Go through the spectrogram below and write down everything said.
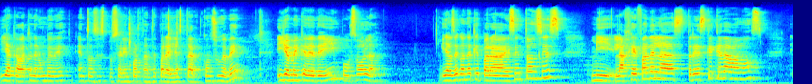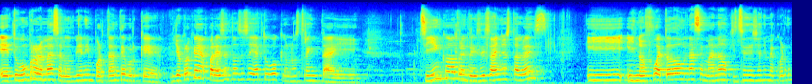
y acaba de tener un bebé, entonces pues era importante para ella estar con su bebé. Y yo me quedé de Impo sola. Y haz de cuenta que para ese entonces mi, la jefa de las tres que quedábamos eh, tuvo un problema de salud bien importante porque yo creo que para ese entonces ella tuvo que unos 35, 36 años tal vez. Y, y no fue todo una semana o 15 días, ya ni me acuerdo.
